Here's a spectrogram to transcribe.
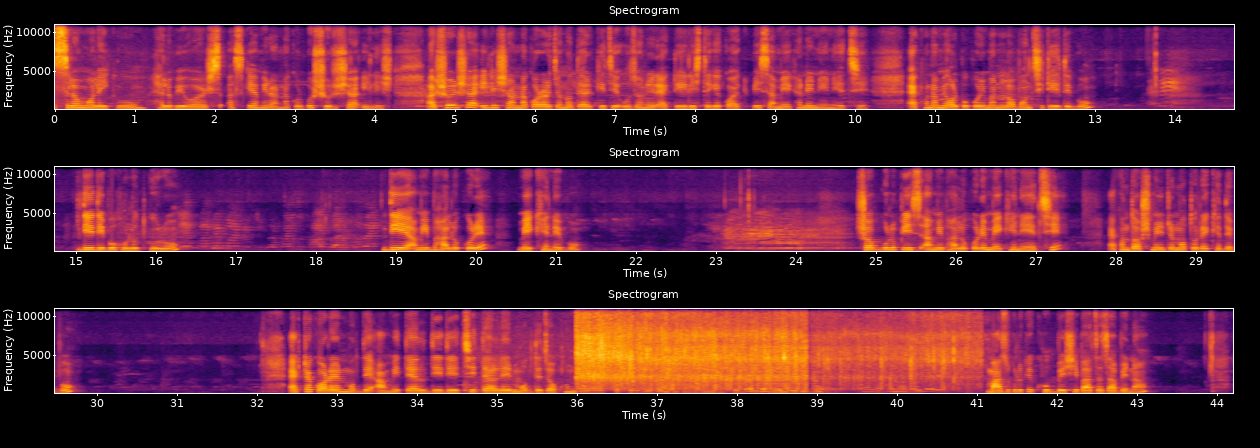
আসসালামু আলাইকুম। Hello viewers আজকে আমি রান্না করব সরিষা ইলিশ। আর সরিষা ইলিশ রান্না করার জন্য দেড় কেজি ওজনের একটি ইলিশ থেকে কয়েক পিস আমি এখানে নিয়ে নিয়েছি। এখন আমি অল্প পরিমাণ লবণ ছিটিয়ে দেব। দিয়ে দেব হলুদ গুঁড়ো। দিয়ে আমি ভালো করে মেখে নেব। সবগুলো পিস আমি ভালো করে মেখে নিয়েছি। এখন দশ মিনিটের মতো রেখে দেব। একটা কড়াইয়ের মধ্যে আমি তেল দিয়ে দিয়েছি। তেলের মধ্যে যখন মাছগুলোকে খুব বেশি বাজা যাবে না।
